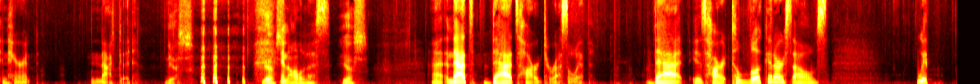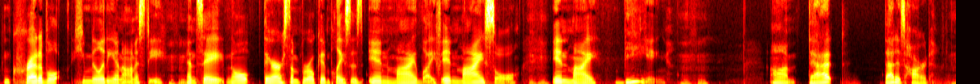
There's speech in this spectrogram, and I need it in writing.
inherent not good yes. yes. in all of us, yes. uh, and that's that's hard to wrestle with. That is hard to look at ourselves with incredible humility and honesty Mhm. and say, no, there are some broken places in my life, in my soul, Mhm. in my being. Mm-hmm. Um, that that is hard, Mm-hmm.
